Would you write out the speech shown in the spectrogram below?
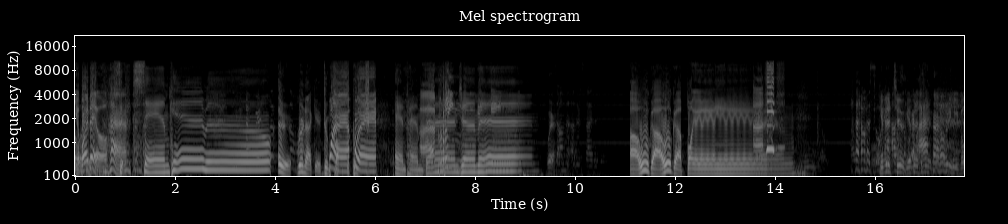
Your boy Bill. Sa- Sam Carroll. er, Renake, drum, Whap, bum, and Pam bring, ding, ding, Benjamin. Where? It's on the other side of the. Ah, ooga, ooga, boing. That was Give it a two, give it a two. Howdy, boy.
